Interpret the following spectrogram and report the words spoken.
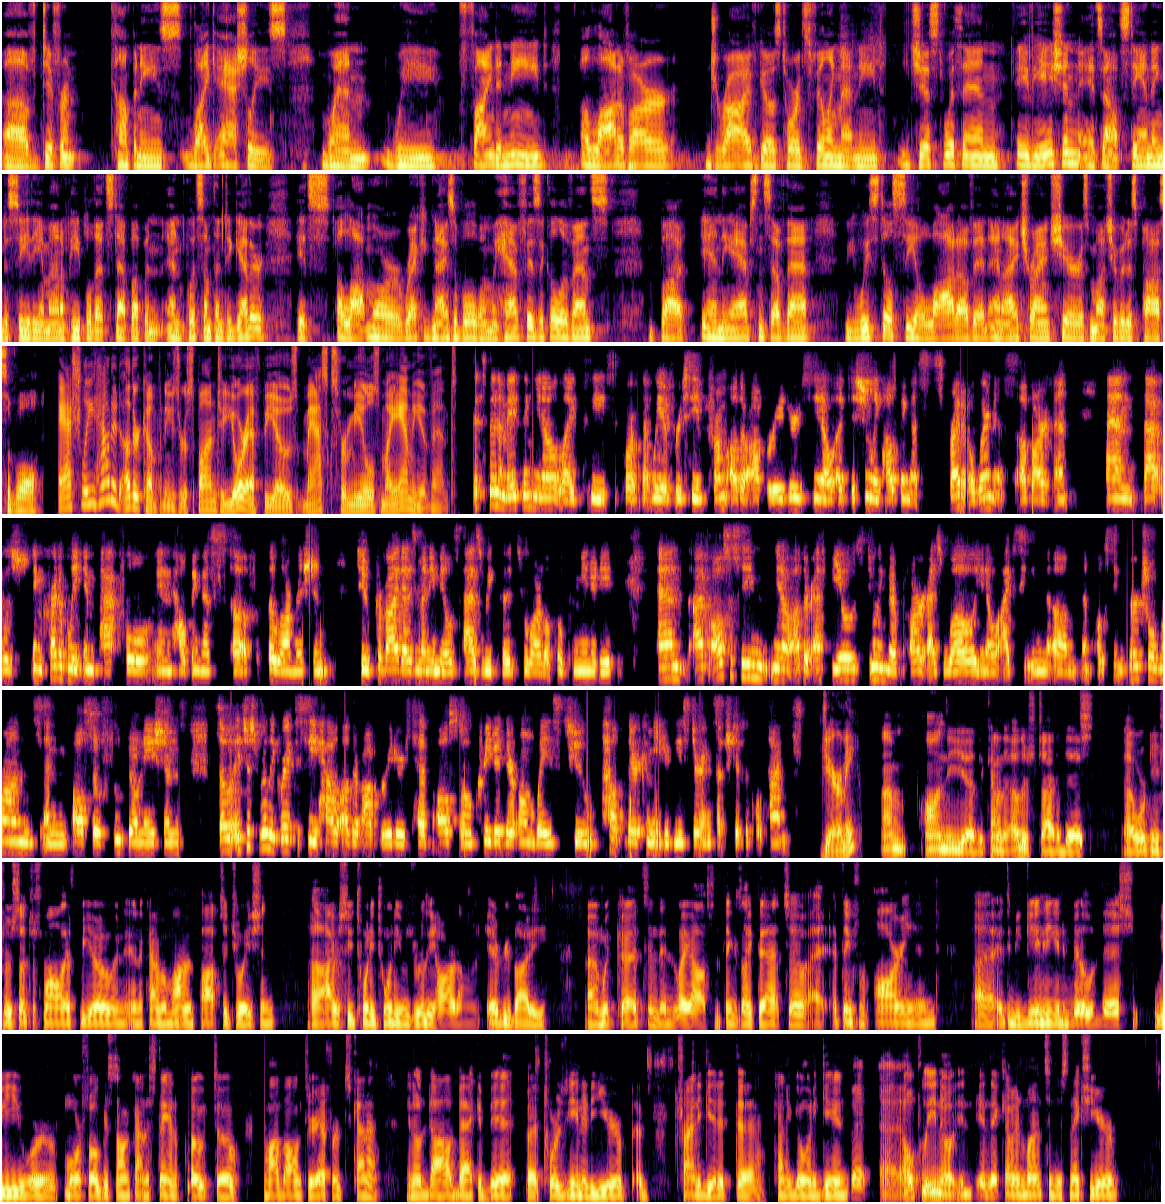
of different companies like Ashley's when we find a need. A lot of our drive goes towards filling that need. Just within aviation, it's outstanding to see the amount of people that step up and, and put something together. It's a lot more recognizable when we have physical events, but in the absence of that, we still see a lot of it, and I try and share as much of it as possible. Ashley, how did other companies respond to your FBO's Masks for Meals Miami event? It's been amazing, you know, like the support that we have received from other operators, you know, additionally helping us spread awareness of our event. And that was incredibly impactful in helping us uh, fulfill our mission to provide as many meals as we could to our local community. And I've also seen, you know, other FBOs doing their part as well. You know, I've seen um, them hosting virtual runs and also food donations. So it's just really great to see how other operators have also created their own ways to help their communities during such difficult times. Jeremy, I'm on the uh, the kind of the other side of this, uh, working for such a small FBO and, and a kind of a mom and pop situation. Uh, obviously, 2020 was really hard on everybody um, with cuts and, and, layoffs and things like that. So I, I think from our end, uh, at the beginning and the middle of this, we were more focused on kind of staying afloat. So my volunteer efforts kind of you know dialed back a bit, but towards the end of the year, I'm trying to get it uh, kind of going again. But uh, hopefully, you know, in, in the coming months and this next year,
